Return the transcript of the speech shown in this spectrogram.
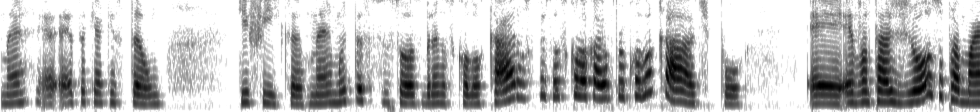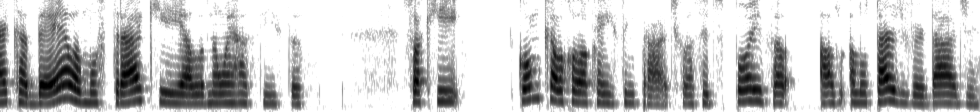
né? Essa que é a questão que fica, né? Muitas dessas pessoas brancas colocaram, as pessoas colocaram por colocar, tipo, é, é vantajoso para a marca dela mostrar que ela não é racista. Só que como que ela coloca isso em prática? Ela se dispôs a, a, a lutar de verdade,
